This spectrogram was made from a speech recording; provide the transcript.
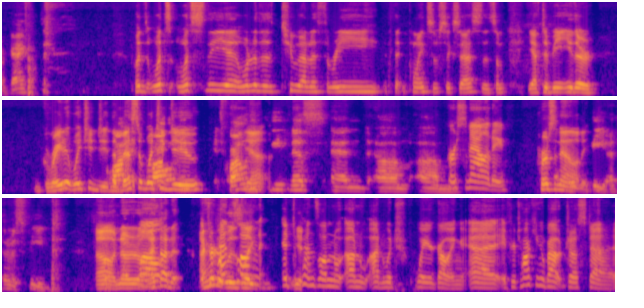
Okay. What's what's what's the uh, what are the two out of three th- points of success? That some you have to be either great at what you do, the Qua- best at what you do, It's quality, Yeah. cheapness, and um, um, Personality. personality. I thought it was speed. Oh no no no! I thought it, I heard it depends was on, like it yeah. depends on, on on which way you're going. Uh, if you're talking about just uh,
